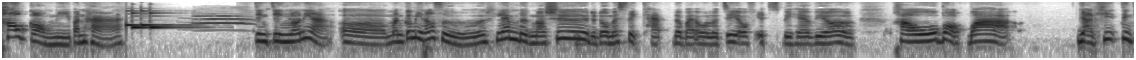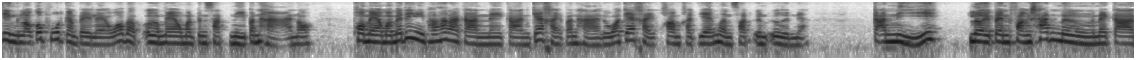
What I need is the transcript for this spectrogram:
เข้ากล่องหนีปัญหา จริง ๆ แล้วเนี่ย เออมันก็มีหนังสือเล่มหนึ่งเนาะชื่อ The Domestic Cat: The Biology of Its Behavior เขาบอกว่าอย่างที่จริง ๆ เราก็พูดกันไปแล้วว่าแบบเออแมวมันเป็นสัตว์หนีปัญหาเนาะ พอแมวมันไม่ได้มีพัฒนาการในการแก้ไขปัญหา หรือว่าแก้ไขความขัดแย้งเหมือนสัตว์อื่น ๆ เนี่ย การหนีเลยเป็นฟังก์ชันหนึ่งในการ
